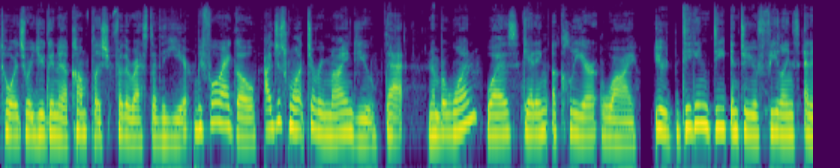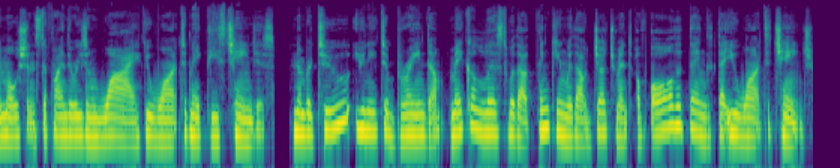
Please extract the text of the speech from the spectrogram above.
towards what you're going to accomplish for the rest of the year. Before I go, I just want to remind you that number one was getting a clear why. You're digging deep into your feelings and emotions to find the reason why you want to make these changes. Number two, you need to brain dump. Make a list without thinking, without judgment of all the things that you want to change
